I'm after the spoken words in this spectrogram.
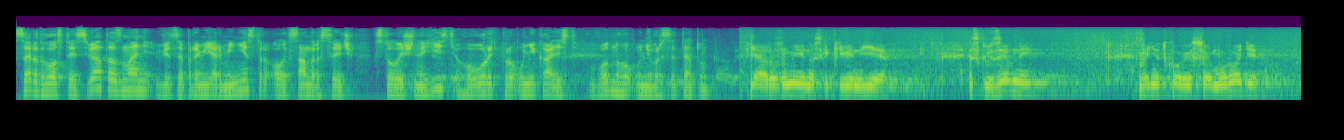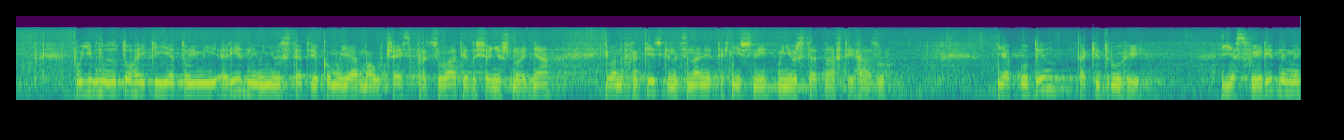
Серед гостей свята знань віце-прем'єр-міністр Олександр Сич. Столичний гість говорить про унікальність водного університету. Я розумію, наскільки він є ексклюзивний, винятковий у своєму роді. Подібно до того, який є той мій рідний університет, в якому я мав честь працювати до сьогоднішнього дня, Івано-Франківський національний технічний університет нафти і газу. Як один, так і другий є своєрідними,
